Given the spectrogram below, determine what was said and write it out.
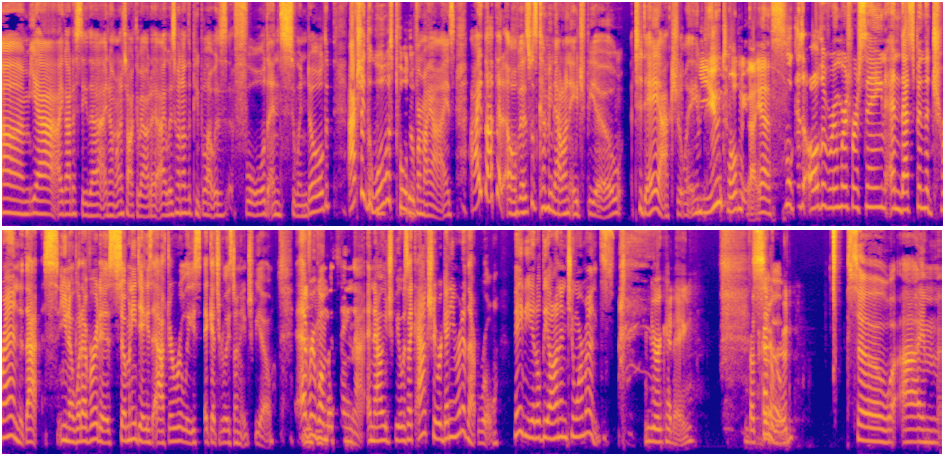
Um, yeah, I got to see that. I don't want to talk about it. I was one of the people that was fooled and swindled. Actually, the wool was pulled over my eyes. I thought that Elvis was coming out on HBO today, actually. You told me that, yes. Well, because all the rumors were saying, and that's been the trend. That's you know whatever it is. So many days after release, it gets released on HBO. Everyone was saying that, and now HBO was like, actually, we're getting rid of that rule. Maybe it'll be on in two more months. You're kidding. That's kind of rude. So I'm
